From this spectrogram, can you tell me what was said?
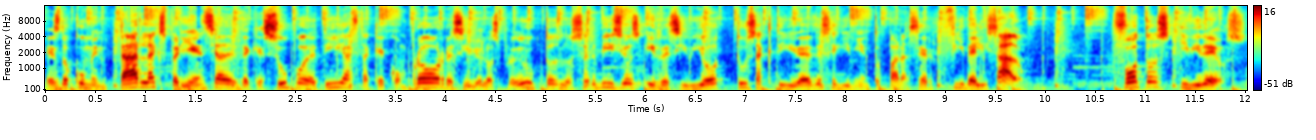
Es documentar la experiencia desde que supo de ti hasta que compró, recibió los productos, los servicios y recibió tus actividades de seguimiento para ser fidelizado. Fotos y videos.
